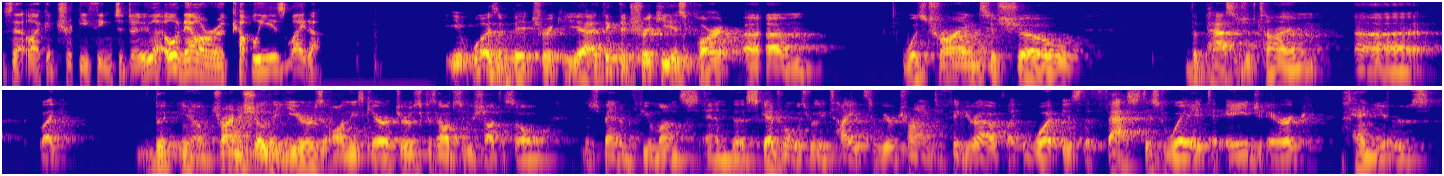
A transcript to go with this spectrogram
Is that like a tricky thing to do? Like, oh, now we're a couple of years later. It was a bit tricky. Yeah, I think the trickiest part um, was trying to show the passage of time, uh, like the you know trying to show the years on these characters because obviously we shot this all in the span of a few months and the schedule was really tight so we were trying to figure out like what is the fastest way to age eric 10 years.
